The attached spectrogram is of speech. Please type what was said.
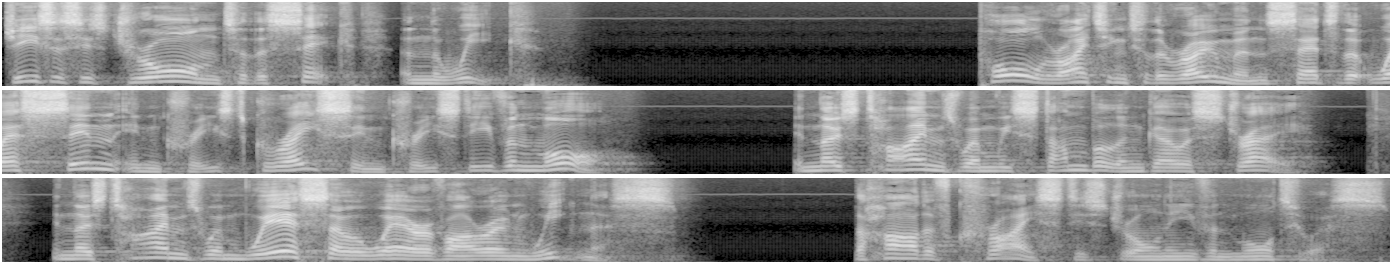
Jesus is drawn to the sick and the weak. Paul, writing to the Romans, said that where sin increased, grace increased even more. In those times when we stumble and go astray, in those times when we're so aware of our own weakness, the heart of Christ is drawn even more to us.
